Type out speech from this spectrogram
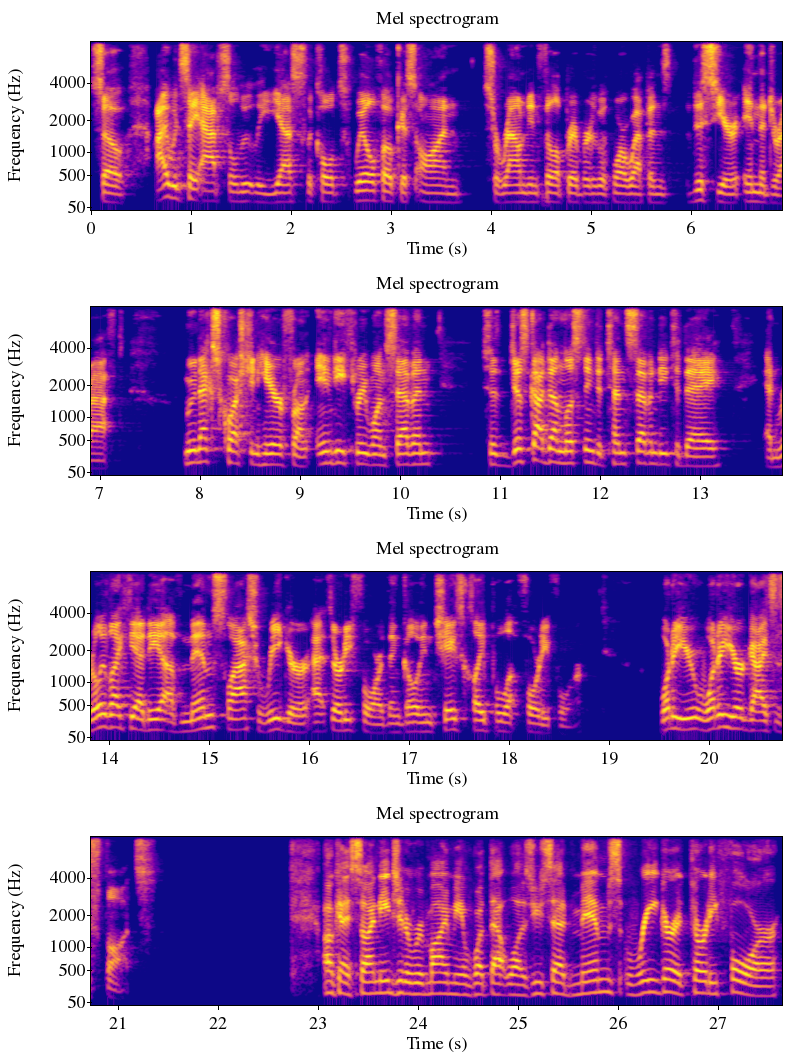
So I would say absolutely yes, the Colts will focus on surrounding Philip Rivers with more weapons this year in the draft. Next question here from Indy317 says, just got done listening to 1070 today and really like the idea of Mims slash Reagor at 34, then going Chase Claypool at 44. What are your what are your guys' thoughts? Okay, so I need you to remind me of what that was. You said Mims Reagor at 34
